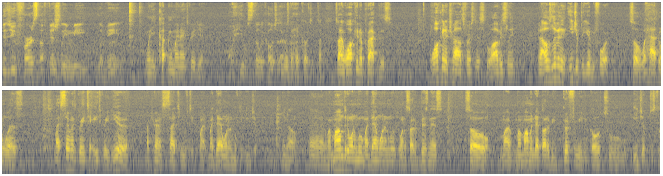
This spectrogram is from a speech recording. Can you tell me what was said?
did you first officially meet Levine? When he cut me my ninth grade year. Oh, he was still the coach at that He was the head coach at the time. So I walk into practice, walk into tryouts first day of school. Obviously, you know, I was living in Egypt the year before. So what happened was, my seventh grade to eighth grade year, my parents decided to move to. My, my dad wanted to move to Egypt, you know, and my mom didn't want to move. My dad wanted to move. Wanted to start a business. So my, my mom and dad thought it'd be good for me to go to Egypt, just a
